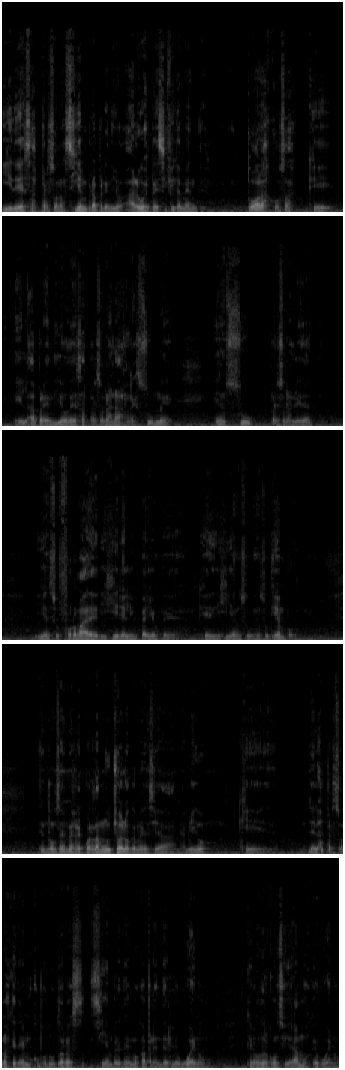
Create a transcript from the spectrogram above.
Y de esas personas siempre aprendió algo específicamente. Todas las cosas que él aprendió de esas personas las resume en su personalidad y en su forma de dirigir el imperio que, que dirigía en su, en su tiempo. Entonces me recuerda mucho a lo que me decía mi amigo, que de las personas que tenemos como tutores siempre tenemos que aprender lo bueno que nosotros consideramos que es bueno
